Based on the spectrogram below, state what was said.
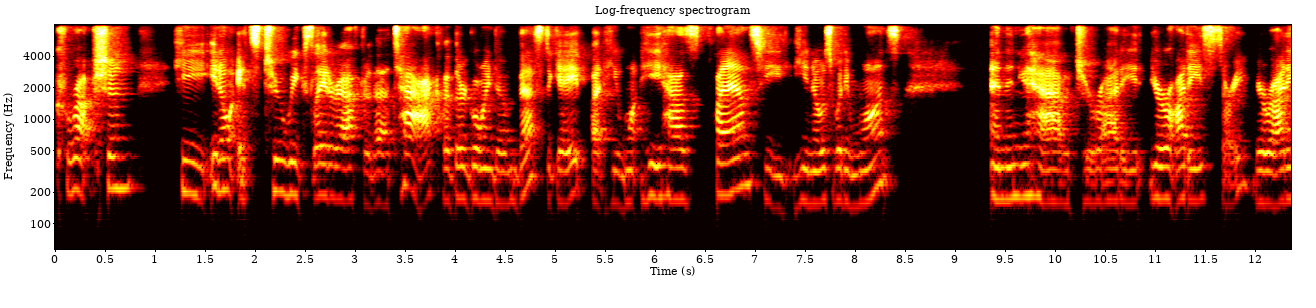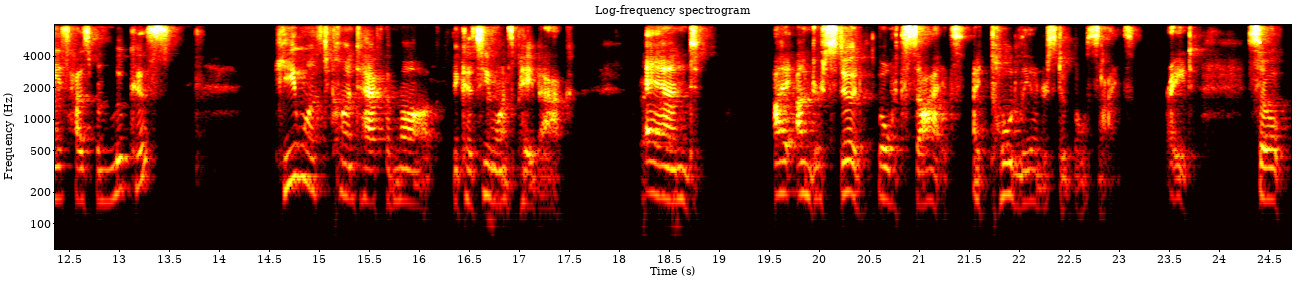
corruption. He, you know, it's two weeks later after the attack that they're going to investigate, but he want he has plans. He he knows what he wants. And then you have Jurate, Jurate's, sorry, Jurate's husband Lucas. He wants to contact the mob because he wants payback. And I understood both sides. I totally understood both sides. Right. So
